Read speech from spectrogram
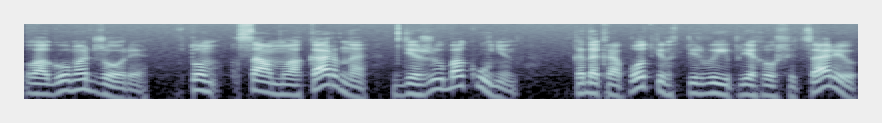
Лаго-Маджоре, в том самом Лакарно, где жил Бакунин, когда Кропоткин впервые приехал в Швейцарию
